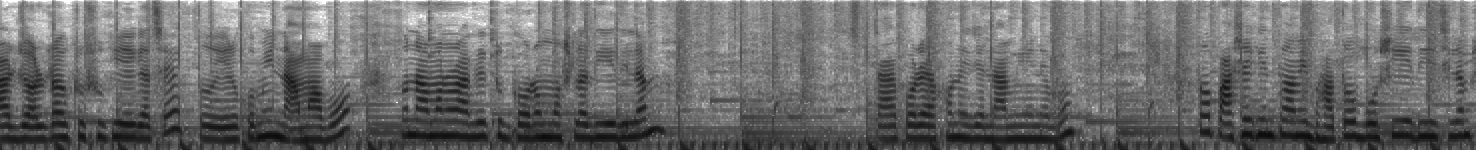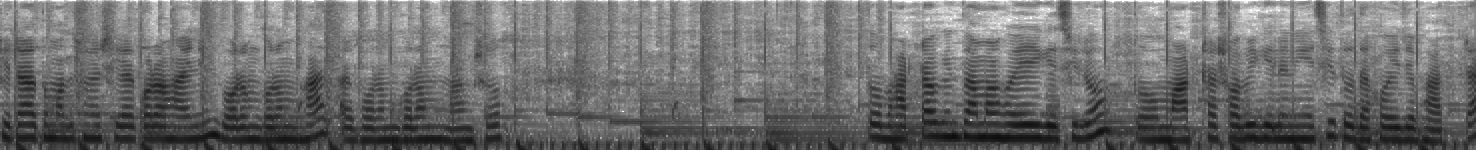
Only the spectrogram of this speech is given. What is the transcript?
আর জলটাও একটু শুকিয়ে গেছে, তো এরকমই নামাবো। তো নামানোর আগে একটু গরম মশলা দিয়ে দিলাম। তারপরে এখন এই যে নামিয়ে নেব। তো পাশে কিন্তু আমি ভাতও বসিয়ে দিয়েছিলাম, সেটা তোমাদের সঙ্গে শেয়ার করা হয়নি। গরম গরম ভাত আর গরম গরম মাংস। তো ভাতটাও কিন্তু আমার হয়েই গেছিল। তো মাঠটা সবই গেলে নিয়েছি। তো দেখো এই যে ভাতটা।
